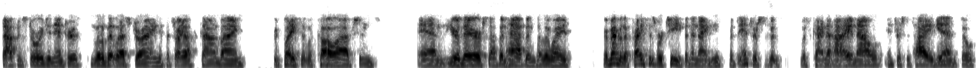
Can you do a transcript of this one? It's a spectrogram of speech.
stopping storage and interest, a little bit less drying if it's right off the combine replace it with call options and you're there if something happens. Otherwise, remember the prices were cheap in the 90s, but the interest mm-hmm. was, was kind of high and now interest is high again. So,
